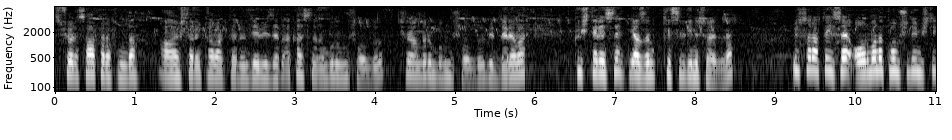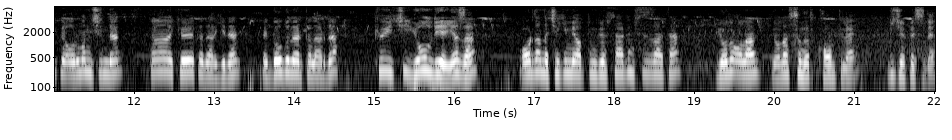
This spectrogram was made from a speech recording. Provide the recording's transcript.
Şöyle sağ tarafında ağaçların, kavakların, cevizlerin, akasların bulunmuş olduğu, çınarların bulunmuş olduğu bir dere var. Kış deresi yazın kesildiğini söylediler. Üst tarafta ise ormana komşu demiştik ve orman içinden ta köye kadar giden ve Google haritalarda köy içi yol diye yazan oradan da çekim yaptım gösterdim size zaten yolu olan yola sınır komple bir cephesi de.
